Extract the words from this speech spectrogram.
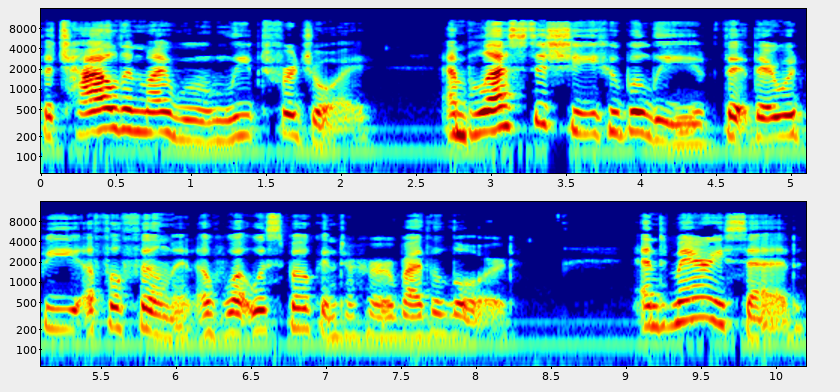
the child in my womb leaped for joy. And blessed is she who believed that there would be a fulfillment of what was spoken to her by the Lord. And Mary said,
